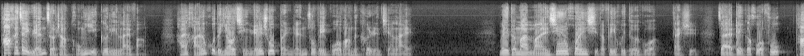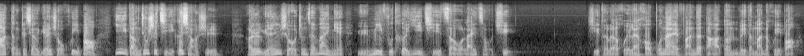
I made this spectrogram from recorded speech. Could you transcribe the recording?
他还在原则上同意格林来访，还含糊地邀请元首本人作为国王的客人前来。魏德曼满心欢喜地飞回德国，但是在贝格霍夫。他等着向元首汇报，一等就是几个小时，而元首正在外面与密福特一起走来走去。希特勒回来后，不耐烦地打断魏德曼的汇报。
